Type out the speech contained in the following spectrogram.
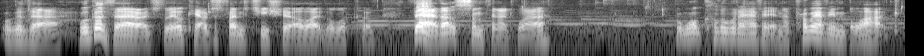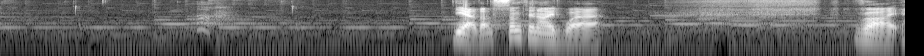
We'll go there. We'll go there, actually. Okay, I'll just find a t-shirt I like the look of. There, that's something I'd wear. But what colour would I have it in? I'd probably have it in black. Yeah, that's something I'd wear. Right.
